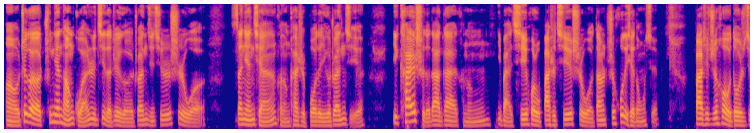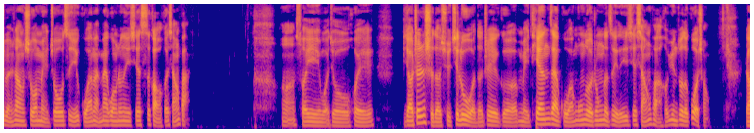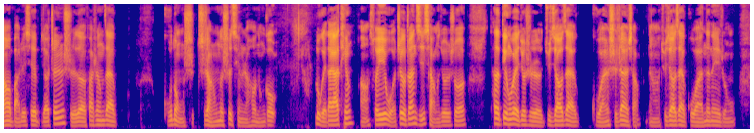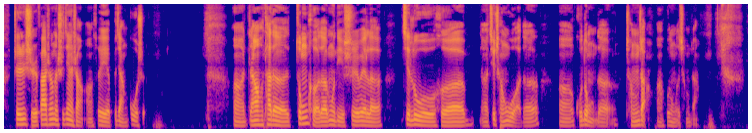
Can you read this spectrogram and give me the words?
嗯，这个春天堂古玩日记的这个专辑，其实是我。三年前可能开始播的一个专辑，一开始的大概可能一百期或者八十期是我当时知乎的一些东西，八十期之后都是基本上是我每周自己古玩买卖过程中的一些思考和想法，嗯，所以我就会比较真实的去记录我的这个每天在古玩工作中的自己的一些想法和运作的过程，然后把这些比较真实的发生在。古董市市场中的事情，然后能够录给大家听啊，所以我这个专辑想的就是说，它的定位就是聚焦在古玩实战上，啊，聚焦在古玩的那种真实发生的事件上啊，所以也不讲故事，啊，然后它的综合的目的是为了记录和呃继承我的呃古董的成长啊，古董的成长，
